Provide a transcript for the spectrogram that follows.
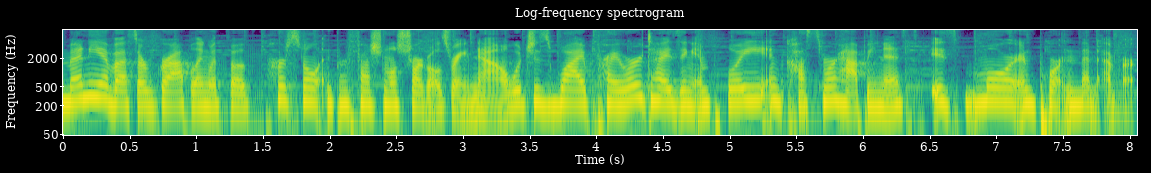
Many of us are grappling with both personal and professional struggles right now, which is why prioritizing employee and customer happiness is more important than ever.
